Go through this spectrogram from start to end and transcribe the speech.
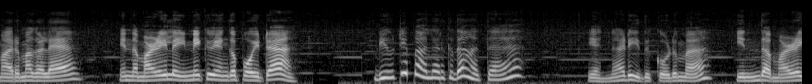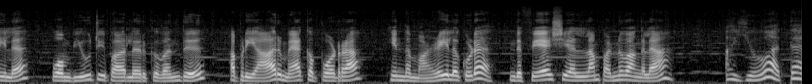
மருமகளே இந்த மழையில இன்னைக்கும் எங்க போயிட்ட? பியூட்டி பார்லருக்கு தான் அத்தை. என்னடி இது கொடுமை? இந்த மழையில உன் பியூட்டி பார்லருக்கு வந்து அப்படி யாரு மேக்கப் போடுறா? இந்த மழையில கூட இந்த ஃபேஷியல்லாம் பண்ணுவாங்களா? ஐயோ அத்தை.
